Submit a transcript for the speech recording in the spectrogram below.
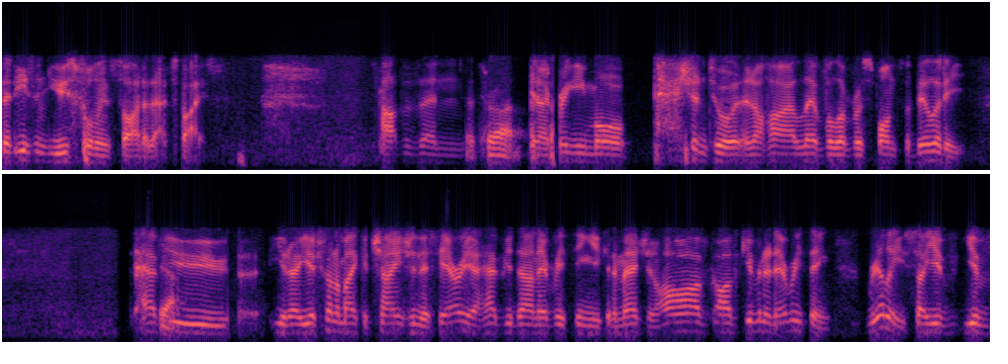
that isn't useful inside of that space other than that's right. You know, bringing more passion to it and a higher level of responsibility. Have yeah. you, you know, you're trying to make a change in this area. Have you done everything you can imagine? Oh, I've, I've given it everything. Really? So you've you've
